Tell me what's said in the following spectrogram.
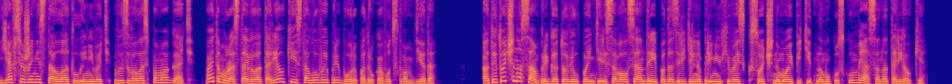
Я все же не стала отлынивать, вызвалась помогать, поэтому расставила тарелки и столовые приборы под руководством деда. «А ты точно сам приготовил?» – поинтересовался Андрей, подозрительно принюхиваясь к сочному и аппетитному куску мяса на тарелке.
